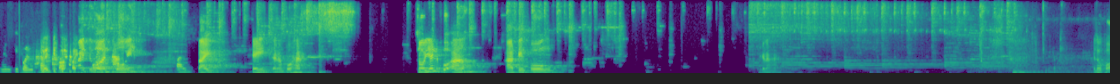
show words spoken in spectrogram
20.5 21.5. Okay, talang po ha. So yan po ang ating pong lang. Hello po.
